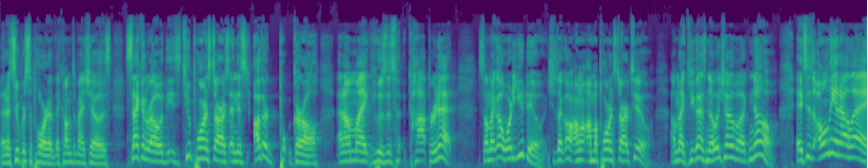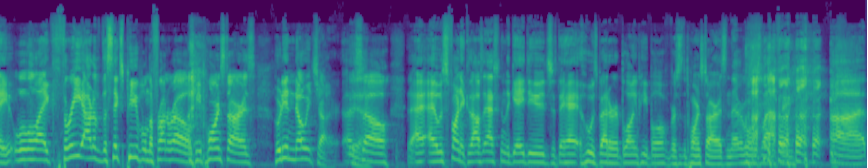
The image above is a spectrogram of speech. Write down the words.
that are super supportive. They come to my shows. Second row, these two porn stars and this other p- girl, and I'm like, who's this hot brunette? So I'm like, oh, what do you do? She's like, oh, I'm a, I'm a porn star too. I'm like, do you guys know each other? They're like, no. It's just only in LA will like three out of the six people in the front row be porn stars who didn't know each other. Uh, Yeah. So I, it was funny because I was asking the gay dudes if they had who was better at blowing people versus the porn stars, and everyone was laughing. uh,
